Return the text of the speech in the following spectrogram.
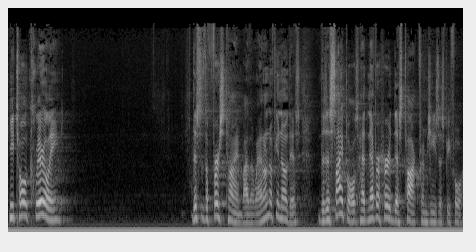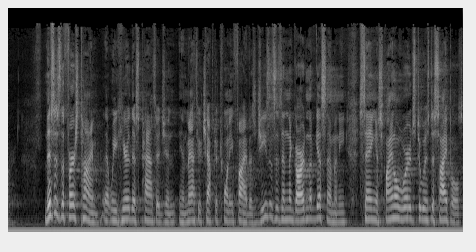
he told clearly this is the first time, by the way. I don't know if you know this. The disciples had never heard this talk from Jesus before. This is the first time that we hear this passage in, in Matthew chapter 25 as Jesus is in the Garden of Gethsemane saying his final words to his disciples.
